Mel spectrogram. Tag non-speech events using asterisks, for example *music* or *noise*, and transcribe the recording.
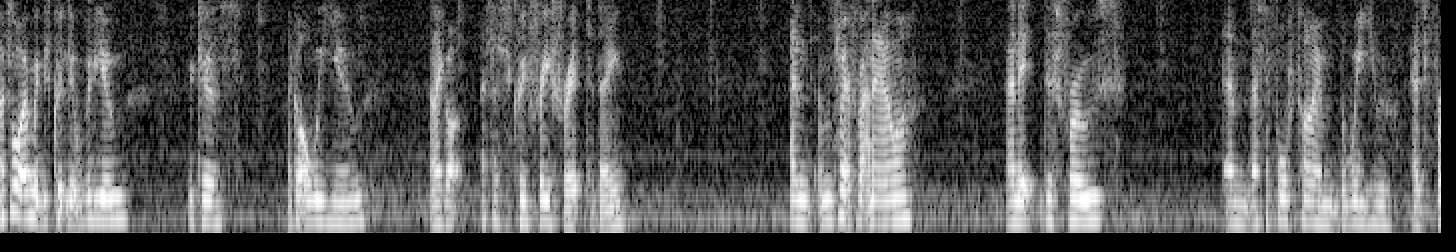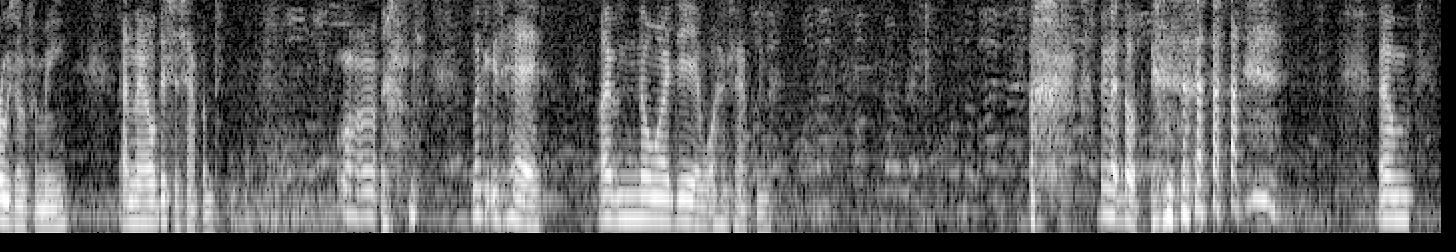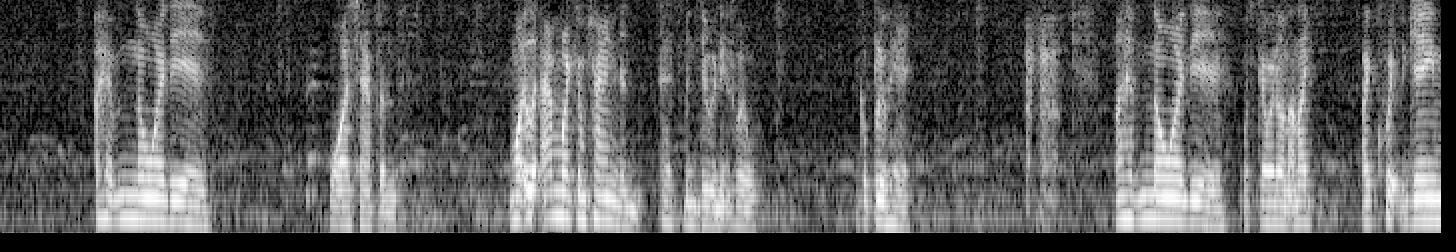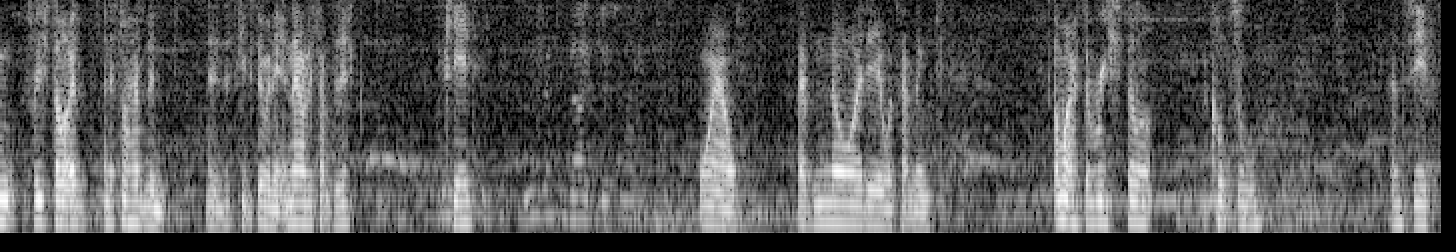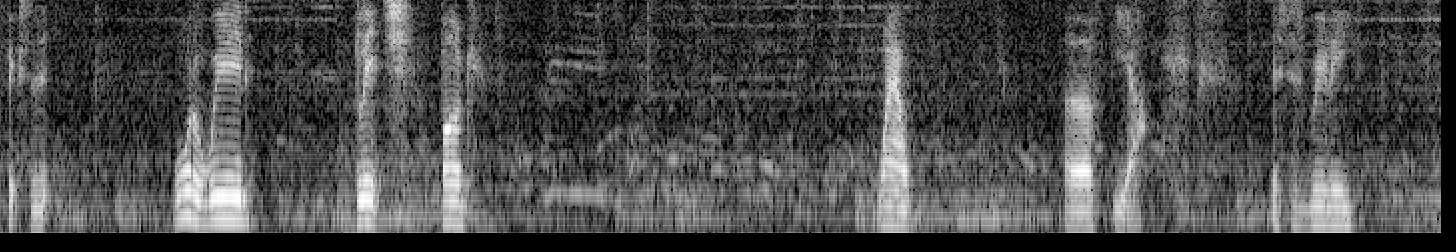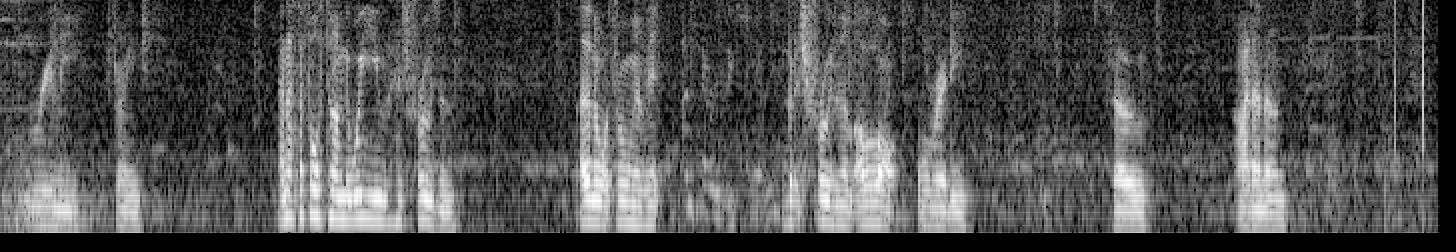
I thought I'd make this quick little video because I got a Wii U and I got Assassin's Creed 3 for it today. And I've been playing it for about an hour and it just froze. And that's the fourth time the Wii U has frozen for me. And now this has happened. *laughs* Look at his hair. I have no idea what has happened. *laughs* Look at that dog. *laughs* um, I have no idea what has happened. My and my companion has been doing it as well. He got blue hair. I have no idea what's going on, and I I quit the game, restarted, and it's not happening. It just keeps doing it, and now this happened to this kid. Wow, I have no idea what's happening. I might have to restart the console and see if it fixes it. What a weird glitch bug. Wow. Uh, yeah. This is really, really strange. And that's the fourth time the Wii U has frozen. I don't know what's wrong with it, but it's frozen a lot already. So, I don't know.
